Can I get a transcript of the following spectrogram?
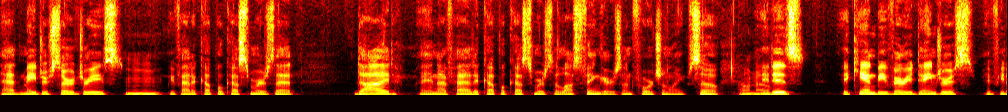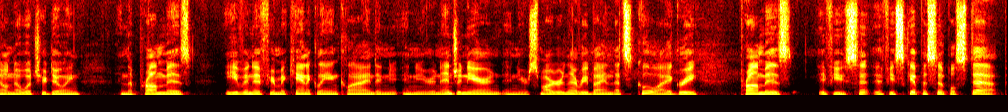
had major surgeries. Mm. We've had a couple customers that died, and I've had a couple customers that lost fingers. Unfortunately, so oh, no. it is it can be very dangerous if you don't know what you're doing. And the problem is, even if you're mechanically inclined and, and you're an engineer and, and, you're smarter than everybody, and that's cool, I agree. Problem is, if you if you skip a simple step,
